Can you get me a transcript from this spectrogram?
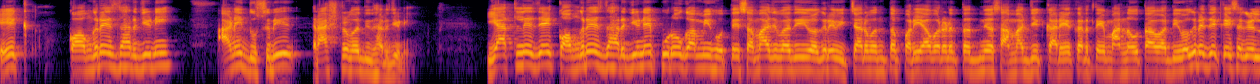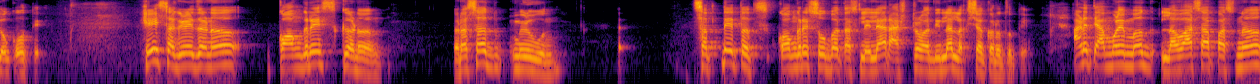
एक काँग्रेस धार्जिणी आणि दुसरी राष्ट्रवादी धार्जिणी. यातले जे काँग्रेस धार्जिणे पुरोगामी होते समाजवादी वगैरे विचारवंत पर्यावरण तज्ज्ञ सामाजिक कार्यकर्ते मानवतावादी वगैरे जे काही सगळे लोक होते हे सगळेजण काँग्रेसकडं रसद मिळवून सत्तेतच काँग्रेससोबत असलेल्या राष्ट्रवादीला लक्ष करत होते. आणि त्यामुळे मग लवासापासनं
